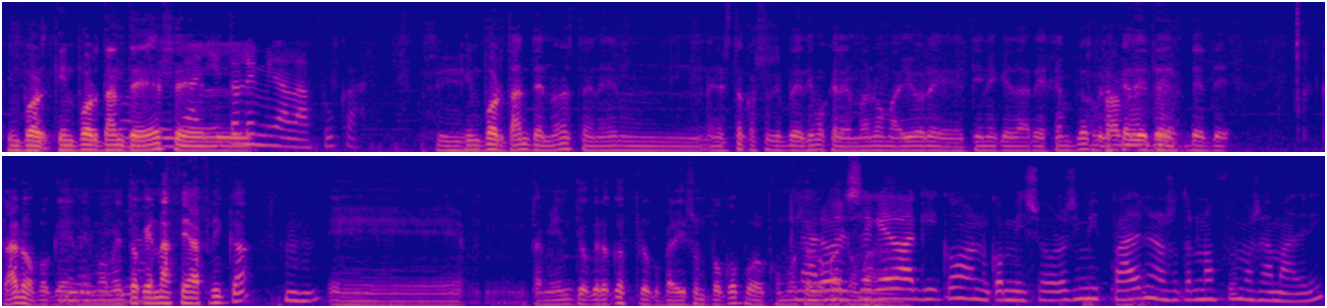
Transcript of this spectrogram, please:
Qué, impor- qué importante Con es seis el... le mira el azúcar. sí. Qué importante, ¿no? Es tener un... En estos casos siempre decimos que el hermano mayor eh, tiene que dar ejemplo, pero es que desde... Totalmente. desde- Claro, porque en el momento que nace África, Ujú. eh, también yo creo que os preocuparéis un poco por cómo se lo Claro, va a él se quedó aquí con, con mis suegros y mis padres. Nosotros nos fuimos a Madrid.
